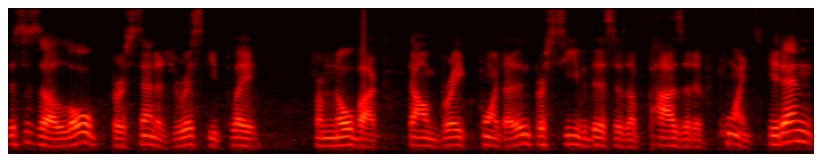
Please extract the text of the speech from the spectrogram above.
this is a low percentage risky play from Novak down break point. I didn't perceive this as a positive point. He then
